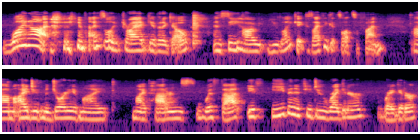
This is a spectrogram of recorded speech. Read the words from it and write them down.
why not? you might as well try it, give it a go, and see how you like it because I think it's lots of fun. Um, I do the majority of my my patterns with that. If even if you do regular regular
